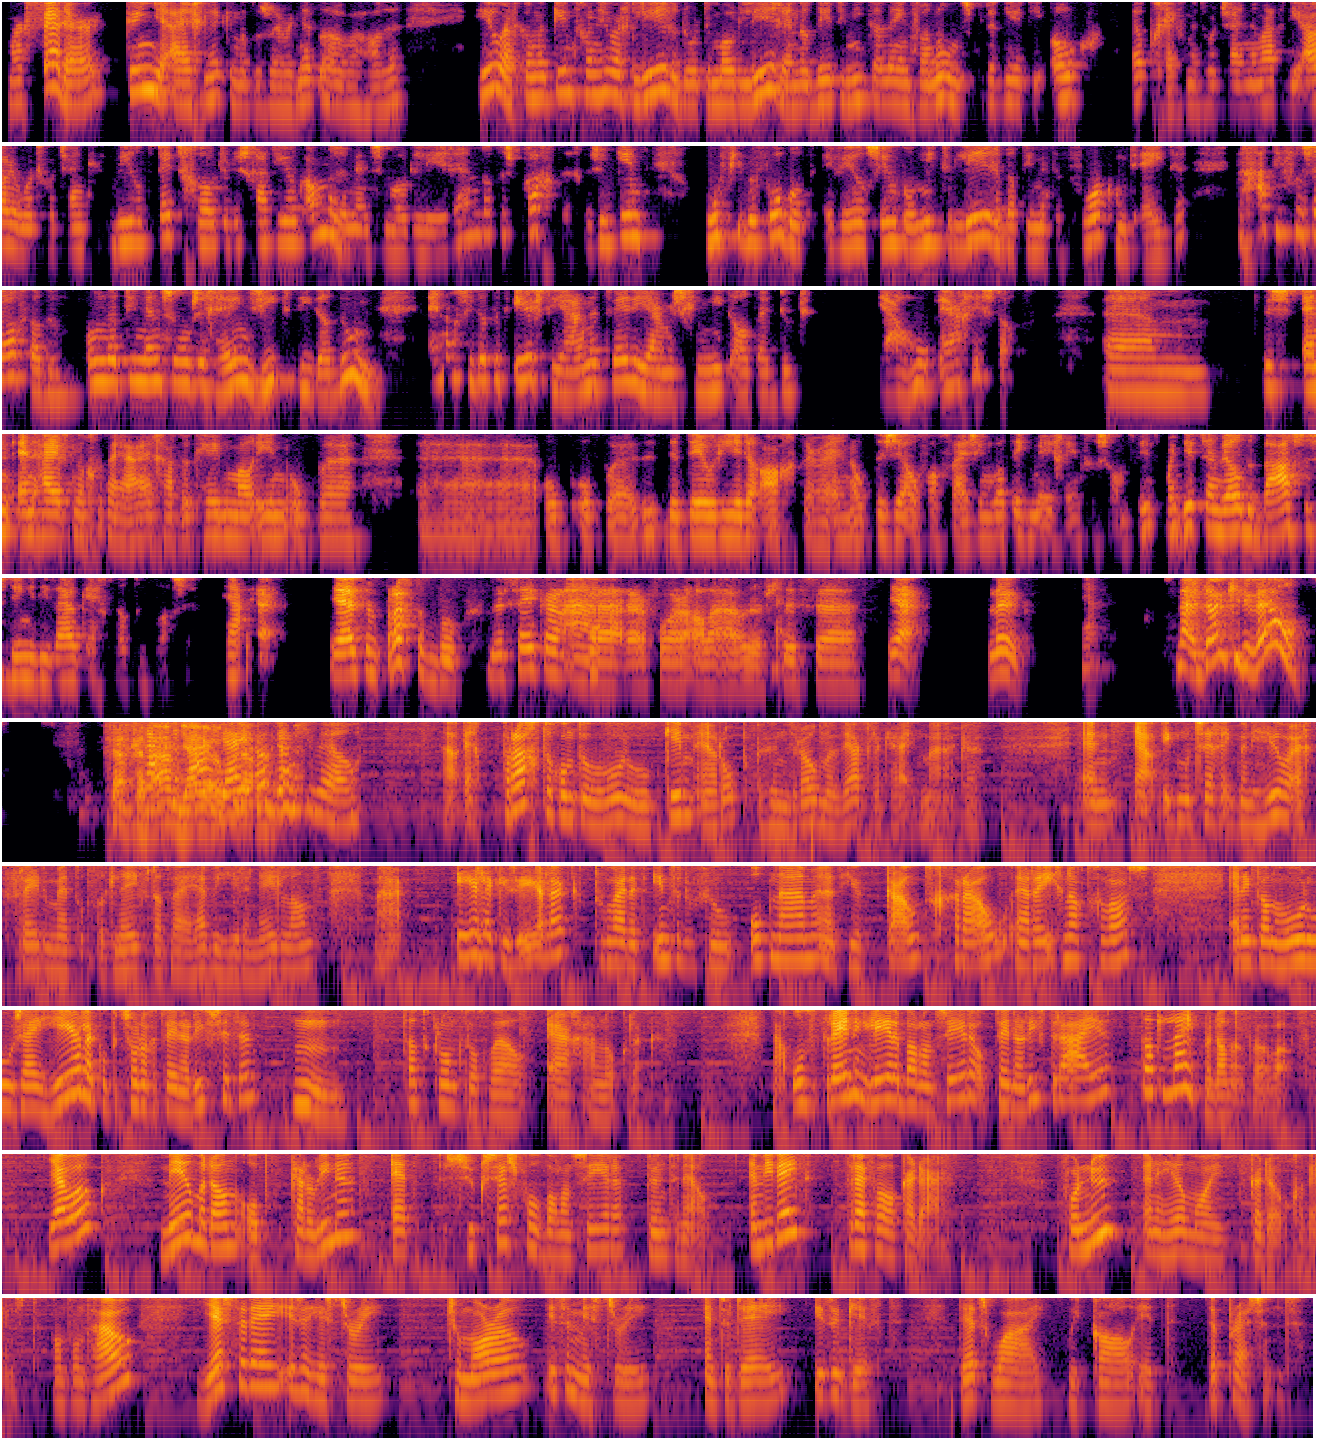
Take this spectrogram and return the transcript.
Maar verder kun je eigenlijk, en dat was waar we het net over hadden, heel erg, kan een kind gewoon heel erg leren door te modelleren. En dat leert hij niet alleen van ons, maar dat leert hij ook op een gegeven moment wordt zijn, naarmate hij ouder wordt, wordt zijn wereld steeds groter. Dus gaat hij ook andere mensen modelleren. En dat is prachtig. Dus een kind hoef je bijvoorbeeld, even heel simpel, niet te leren dat hij met een vork moet eten. Dan gaat hij vanzelf wel doen. Omdat hij mensen om zich heen ziet die dat doen. En als hij dat het eerste jaar en het tweede jaar misschien niet altijd doet. Ja, hoe erg is dat? Um, dus, en, en hij, heeft nog, nou ja, hij gaat ook helemaal in op uh, uh, op, op uh, de, de, theorieën erachter en op de zelfafwijzing, wat ik mega interessant vind. Maar dit zijn wel de basisdingen die wij ook echt wel toepassen. Ja, ja. het is een prachtig boek. Dus zeker een aanrader voor alle ouders. Dus uh, ja, leuk. Ja. Nou, dank jullie wel. Graag gedaan. Jij ook, Jij ook, dankjewel. Nou, echt prachtig om te horen hoe Kim en Rob hun dromen werkelijkheid maken. En ja, ik moet zeggen, ik ben heel erg tevreden met het leven dat wij hebben hier in Nederland. Maar eerlijk is eerlijk, toen wij dit interview opnamen en het hier koud, grauw en regenachtig was. En ik dan hoorde hoe zij heerlijk op het zonnige Tenerife zitten. Hmm, dat klonk toch wel erg aanlokkelijk. Nou, onze training leren balanceren op Tenerife draaien, dat lijkt me dan ook wel wat. Jou ook? Mail me dan op caroline.succesvolbalanceren.nl En wie weet treffen we elkaar daar. Voor nu een heel mooi cadeau gewenst. Want onthoud, yesterday is a history Tomorrow is a mystery, and today is a gift. That's why we call it the present.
